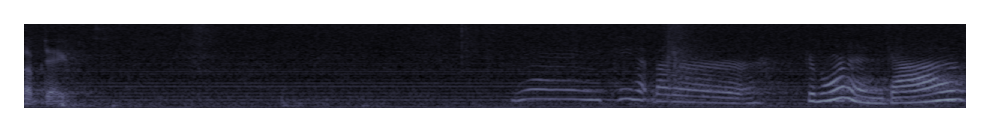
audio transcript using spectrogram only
update. Yay, peanut butter. Good morning, guys.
